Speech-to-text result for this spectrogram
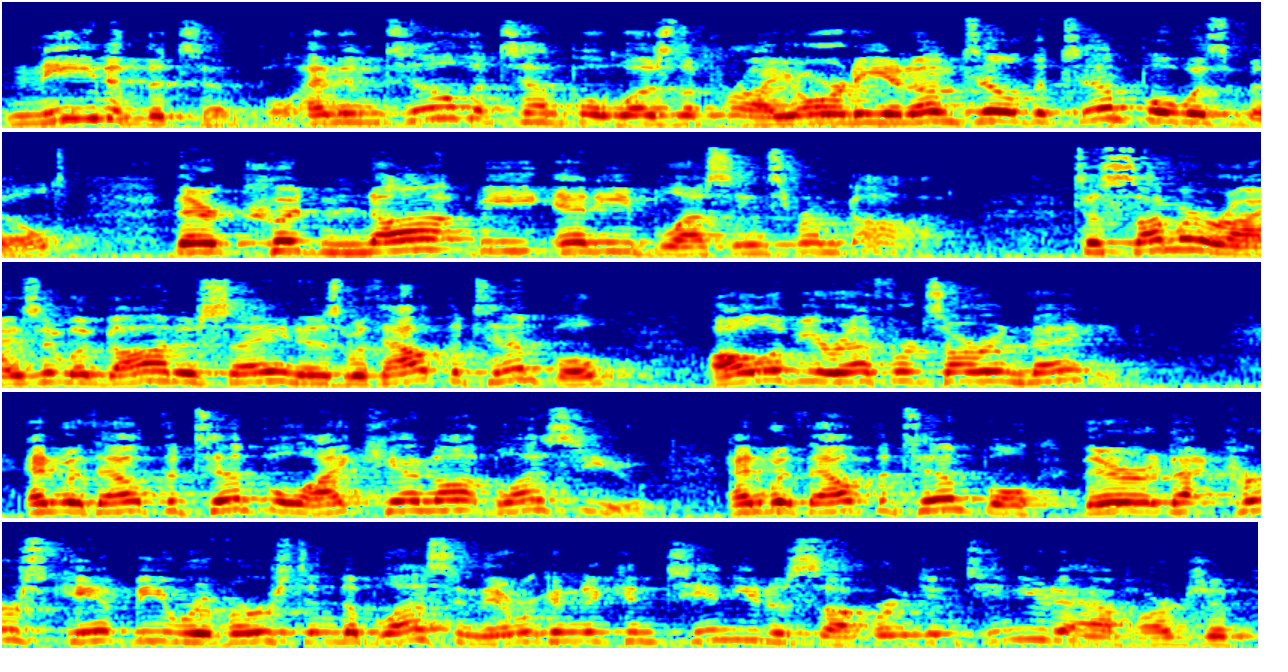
needed the temple, and until the temple was the priority and until the temple was built, there could not be any blessings from God. To summarize it, what God is saying is without the temple, all of your efforts are in vain. And without the temple, I cannot bless you. And without the temple, there that curse can't be reversed into blessing. They were going to continue to suffer and continue to have hardship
